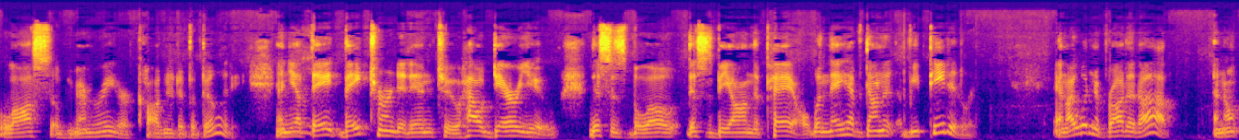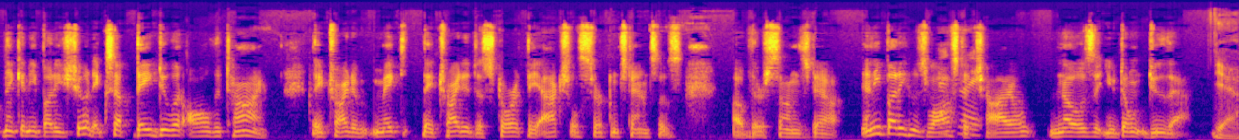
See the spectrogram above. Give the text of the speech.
loss of memory or cognitive ability, and yet they they turned it into how dare you? This is below. This is beyond the pale. When they have done it repeatedly, and I wouldn't have brought it up. I don't think anybody should, except they do it all the time. They try to make, they try to distort the actual circumstances of their son's death. Anybody who's lost right. a child knows that you don't do that. Yeah,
